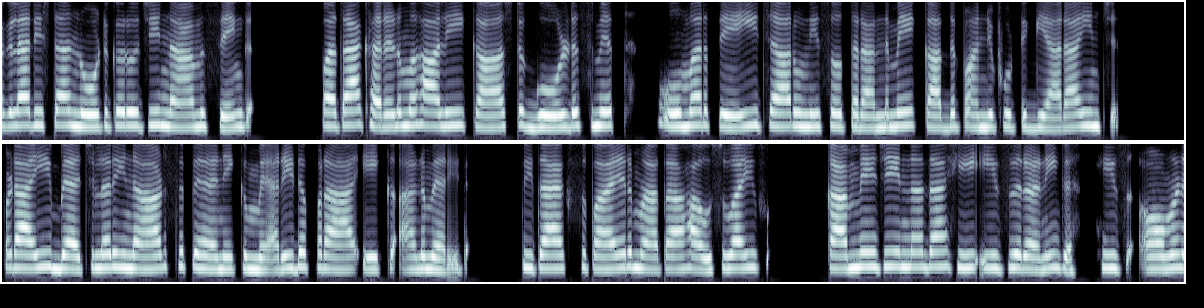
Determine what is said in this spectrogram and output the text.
ਅਗਲਾ ਰਿਸ਼ਤਾ ਨੋਟ ਕਰੋ ਜੀ, ਨਾਮ ਸਿੰਘ ਪਤਾ ਖਰੜ ਮਹਾਲੀ ਕਾਸਟ ਗੋਲਡ ਸਮਿਥ ਉਮਰ 23/4/1993 ਕੱਦ 5 ਫੁੱਟ 11 ਇੰਚ ਪੜ੍ਹਾਈ ਬੈਚਲਰ ਇਨ ਆਰਟਸ ਭੈਣ ਇੱਕ ਮੈਰਿਡ ਭਰਾ ਇੱਕ ਅਨਮੈਰਿਡ ਪਿਤਾ ਐਕਸਪਾਇਰ ਮਾਤਾ ਹਾਊਸਵਾਈਫ ਕੰਮ ਕਾਮੇ ਜੀ ਇਹਨਾਂ ਦਾ he is running his own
